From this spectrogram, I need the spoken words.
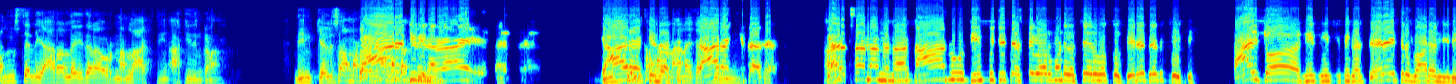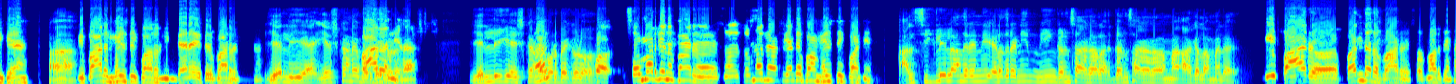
ಸಂಸ್ಥೆಯಲ್ಲಿ ಯಾರೆಲ್ಲ ಇದಾರೆ ಅವ್ರನ್ನೆಲ್ಲ ಹಾಕಿ ಹಾಕಿದೀನಿ ಕಣ. ನೀನ್ ಕೆಲಸ ಮಾಡ ಯಾರ್ ಹಾಕಿದೀನಿ ಯಾರು ಹಾಕಿದ್ದಾರೆ ಯಾರು ಹಾಕಿದ್ದಾರೆ? ಕೆಲಸ ನಾನು ನಾನು ನಿಮ್ ಜೊತೆ ಅಷ್ಟೇ ವ್ಯವಹಾರ ಮಾಡಿ ಅಷ್ಟೇ ಇರ್ಬೇಕು. ಬೇರೆ ಬೇರೆ ಬೇಕು ಆಯ್ತು ನಿನ್ಗ ನೀನ್- ನಿನಗೆ ಬೇರೆ ಇದ್ರೆ ಬಾರ ನಿನಗೆ. ನೀ ಬಾರ ಮ್ಯೂಸಿಕ್ ಬಾರ ನೀನ್ ಬೇರೆ ಇದ್ರೆ ಬಾರ ನೀನು. ಎಲ್ಲಿ ಎಷ್ಟ್ ಗಂಟೆ ಬಾರ ಎಲ್ಲಿಗೆ ಎಷ್ಟ್ ಗಂಟೆ? ಬರ್ಬೇಕು ಹೇಳು? ಸುಮಾರು ದಿನ ಬಾರ. ಸುಮಾರು ಹತ್ತು ಗಂಟೆ ಬಾ ಮ್ಯೂಸಿಕ್ ಬಾ ನೀನ್. ಅಲ್ಲಿ ಸಿಗ್ಲಿಲ್ಲ ಅಂದ್ರೆ ನೀನ್ ಹೇಳಿದ್ರೆ ನೀನ್ ನೀನ್ ಗನ್ಸ ಆಗಲ್ಲ ಗನ್ಸ ಆಗಲ್ಲ ಆಗಲ್ಲ ಆಮೇಲೆ. ಈ ಬಾರು ಬಂದರ ಬಾರ ಸೋಮವಾರ ದಿನ.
